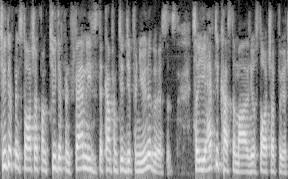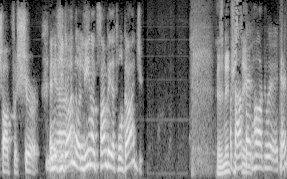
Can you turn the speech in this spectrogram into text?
two different star charts from two different families that come from two different universes. So you have to customize your star chart for your child for sure. And if you don't know, lean on somebody that will guide you. There's an interesting, about interesting that hard work. Eh?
